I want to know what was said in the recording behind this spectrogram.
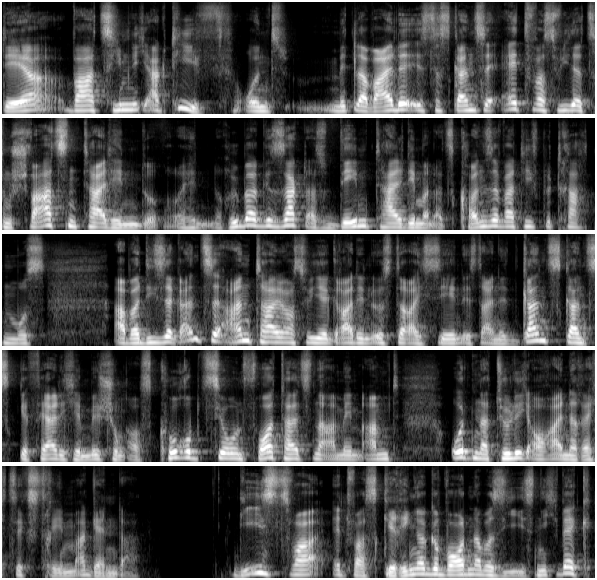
der war ziemlich aktiv. Und mittlerweile ist das Ganze etwas wieder zum schwarzen Teil hin, rüber gesagt, also dem Teil, den man als konservativ betrachten muss. Aber dieser ganze Anteil, was wir hier gerade in Österreich sehen, ist eine ganz, ganz gefährliche Mischung aus Korruption, Vorteilsnahme im Amt und natürlich auch einer rechtsextremen Agenda. Die ist zwar etwas geringer geworden, aber sie ist nicht weg.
